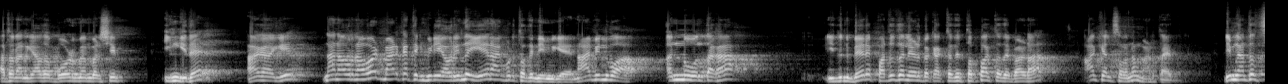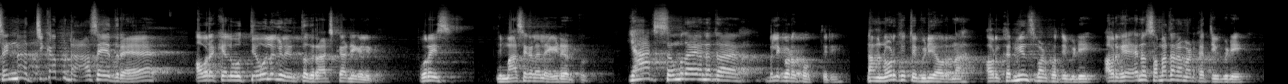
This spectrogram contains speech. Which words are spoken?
ಅಥವಾ ನನಗೆ ಯಾವುದೋ ಬೋರ್ಡ್ ಮೆಂಬರ್ಶಿಪ್ ಹಿಂಗಿದೆ. ಹಾಗಾಗಿ ನಾನು ಅವ್ರನ್ನ ಅವಾಯ್ಡ್ ಮಾಡ್ಕೊತೀನಿ ಬಿಡಿ, ಅವರಿಂದ ಏನಾಗ್ಬಿಡ್ತದೆ ನಿಮಗೆ? ನಾವಿಲ್ವಾ? ಅನ್ನುವಂತಹ ಇದನ್ನ ಬೇರೆ ಪದದಲ್ಲಿ ಹೇಳ್ಬೇಕಾಗ್ತದೆ, ತಪ್ಪಾಗ್ತದೆ, ಬೇಡ. ಆ ಕೆಲಸವನ್ನು ಮಾಡ್ತಾ ಇದ್ದಾರೆ. ನಿಮ್ಗೆ ಅಂತ ಸಣ್ಣ ಚಿಕ್ಕಪುಟ್ಟ ಆಸೆ ಇದ್ರೆ ಅವರ ಕೆಲವು ತೆವಲುಗಳು ಇರ್ತದೆ ರಾಜಕಾರಣಿಗಳಿಗೆ. ಪೂರೈಸಿ. ನಿಮ್ಮ ಆಸೆಗಳೆಲ್ಲ ಈಡೇರ್ತದೆ. ಯಾಕೆ ಸಮುದಾಯನ ಬಲಿ ಕೊಡಕ್ಕೆ ಹೋಗ್ತೀರಿ? ನಾವು ನೋಡ್ಕೋತೀವಿ ಬಿಡಿ ಅವ್ರನ್ನ. ಅವ್ರು ಕನ್ವಿನ್ಸ್ ಮಾಡ್ಕೋತೀವಿ ಬಿಡಿ. ಅವ್ರಿಗೆ ಏನೋ ಸಮಾಧಾನ ಮಾಡ್ಕೋತೀವಿ ಬಿಡಿ.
